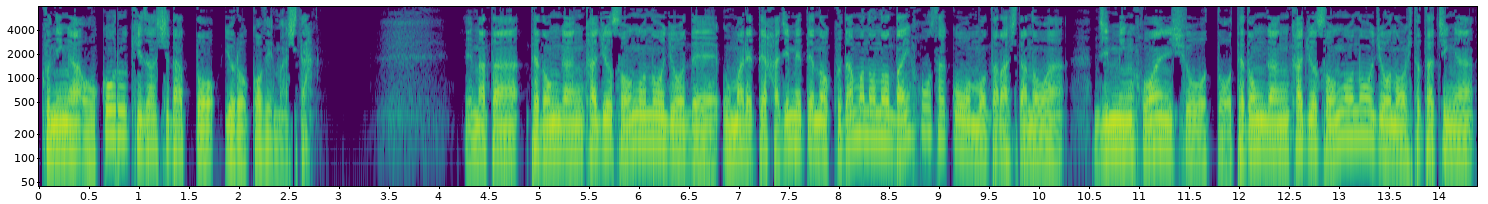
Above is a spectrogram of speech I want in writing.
国が起こる兆しだと喜びました。また、テドンガン果樹総合農場で生まれて初めての果物の大豊作をもたらしたのは、人民保安省とテドンガン果樹総合農場の人たちが、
